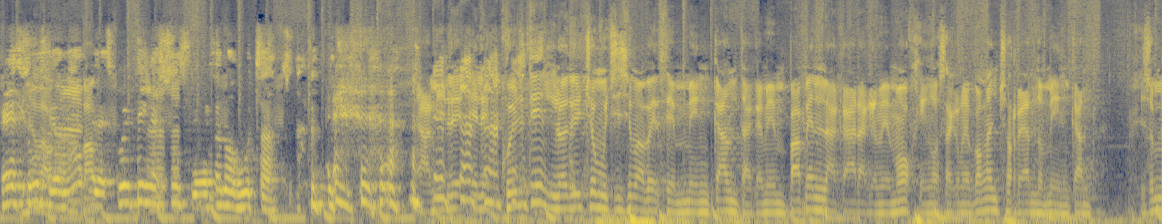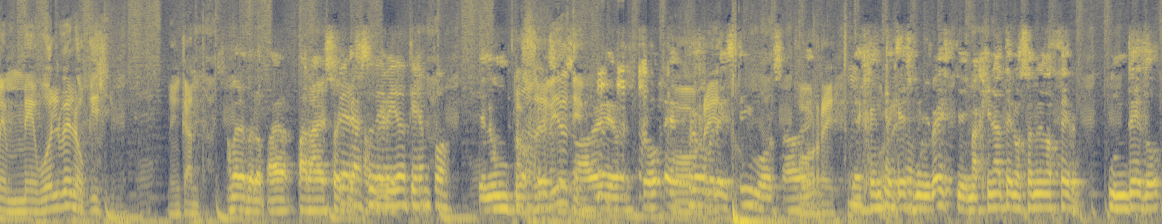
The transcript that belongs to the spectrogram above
Es sucio, ¿no? El squirting es sucio, eso nos gusta. A mí el, el squirting lo he dicho muchísimas veces, me encanta, que me empapen la cara, que me mojen, o sea, que me pongan chorreando, me encanta. Eso me, me vuelve loquísimo, me encanta. Hombre, pero para, para eso hay Pero que a su saber. debido tiempo. Tiene un A su proceso. Es, pro- es Correcto. progresivo, ¿sabes? Correcto. De gente que es muy bestia. Imagínate, no saben hacer un dedo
